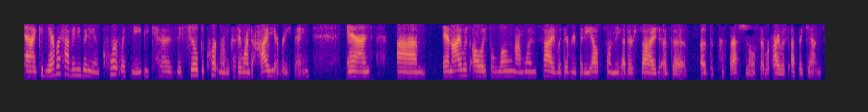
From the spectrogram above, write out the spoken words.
And I could never have anybody in court with me because they sealed the courtroom because they wanted to hide everything. And um, and I was always alone on one side with everybody else on the other side of the of the professionals that were, I was up against.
